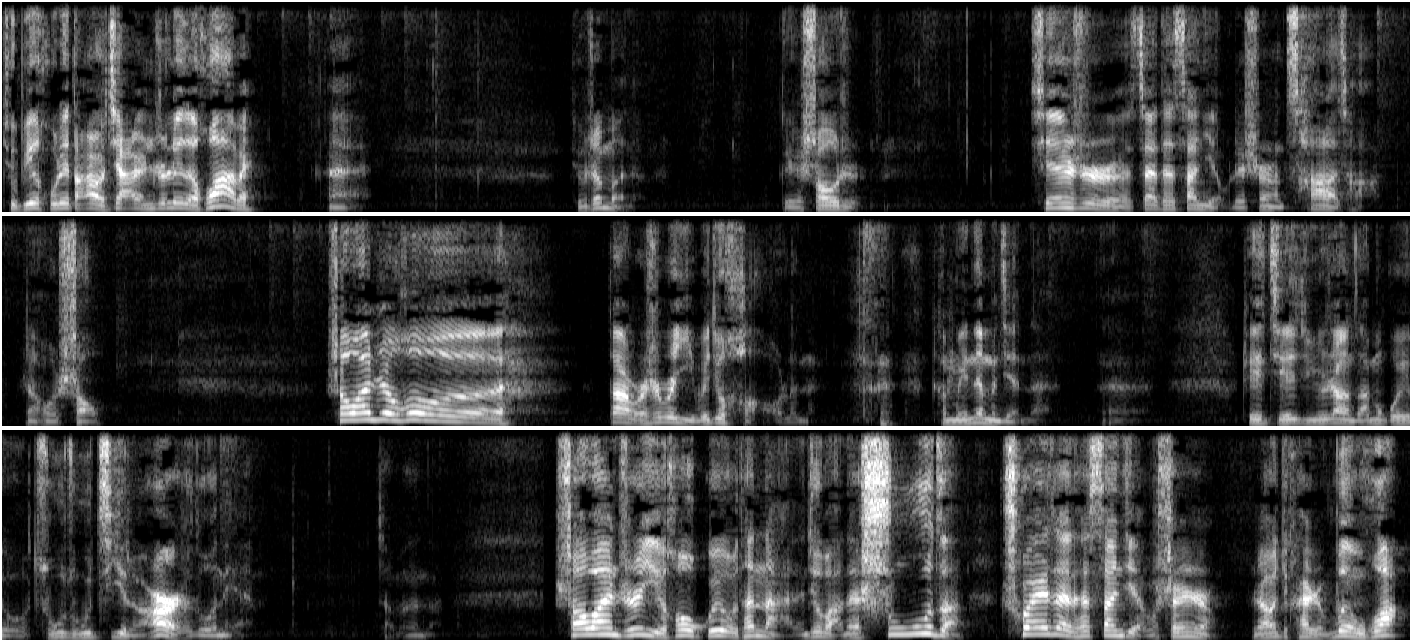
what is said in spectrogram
就别回来打扰家人之类的话呗。哎，就这么的，给烧纸。先是在他三姐夫这身上擦了擦，然后烧。烧完之后，大伙儿是不是以为就好了呢？可没那么简单。嗯，这结局让咱们鬼友足足记了二十多年。怎么的呢？烧完纸以后，鬼友他奶奶就把那梳子揣在他三姐夫身上，然后就开始问话。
